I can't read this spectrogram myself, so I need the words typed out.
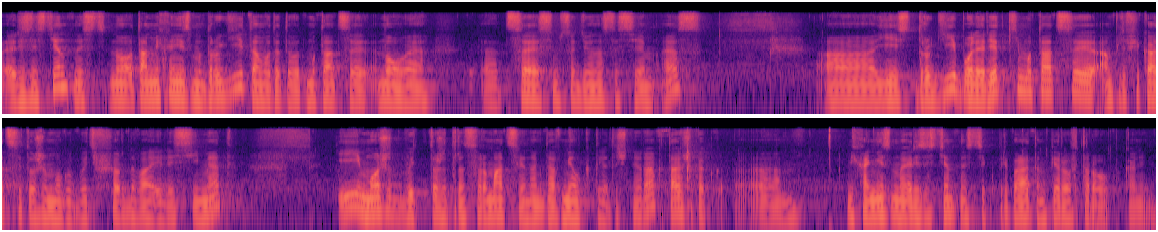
резистентность, но там механизмы другие, там вот эта вот мутация новая, C797S. Есть другие, более редкие мутации. Амплификации тоже могут быть в HER2 или CMET. И может быть тоже трансформация иногда в мелкоклеточный рак, так же как э, механизмы резистентности к препаратам первого-второго поколения.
